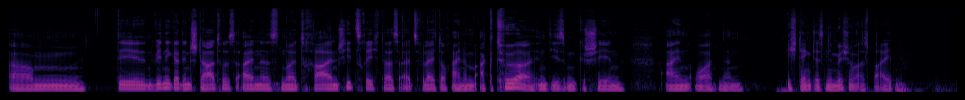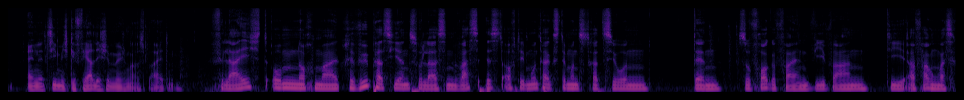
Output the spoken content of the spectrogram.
ähm, den, weniger den Status eines neutralen Schiedsrichters als vielleicht auch einem Akteur in diesem Geschehen einordnen. Ich denke, das ist eine Mischung aus beiden. Eine ziemlich gefährliche Mischung aus beiden. Vielleicht, um nochmal Revue passieren zu lassen, was ist auf den Montagsdemonstrationen denn so vorgefallen? Wie waren die Erfahrungen? Was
